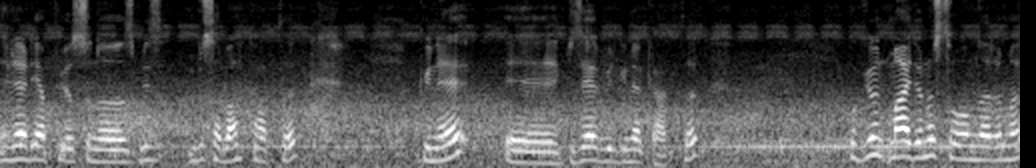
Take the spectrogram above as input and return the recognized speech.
Neler yapıyorsunuz? Biz bu sabah kalktık. Güne, e, güzel bir güne kalktık. Bugün maydanoz tohumlarımı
